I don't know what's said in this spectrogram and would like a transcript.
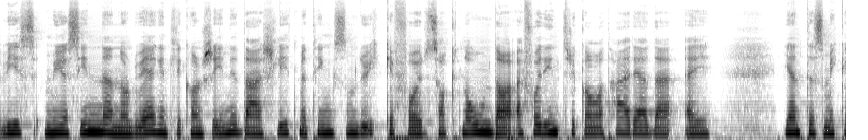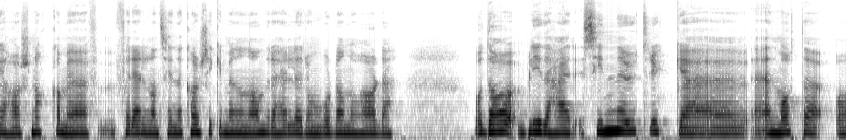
vise mye sinne når du egentlig kanskje inni deg sliter med ting som du ikke får sagt noe om. da. Jeg får inntrykk av at her er det ei jente som ikke har snakka med foreldrene sine, kanskje ikke med noen andre heller, om hvordan hun har det. Og da blir det her sinneuttrykket eh, en måte å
